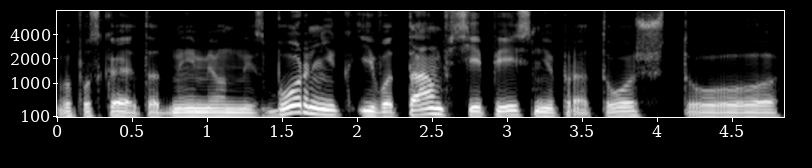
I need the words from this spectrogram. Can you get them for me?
выпускает одноименный сборник, и вот там все песни про то, что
